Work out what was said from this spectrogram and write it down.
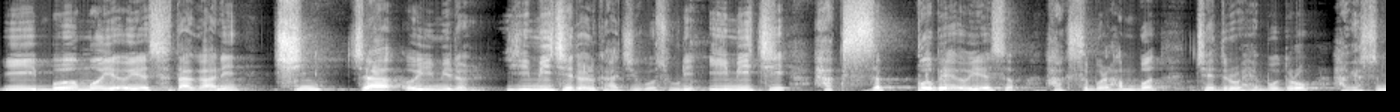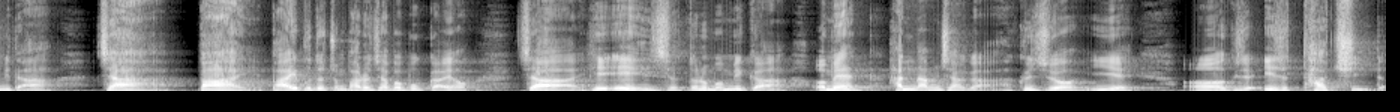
이 뭐뭐에 의해 서다가 아닌 진짜 의미를 이미지를 가지고서 우리 이미지 학습법에 의해서 학습을 한번 제대로 해보도록 하겠습니다. 자, by, by부터 좀 바로 잡아볼까요? 자, he is 또는 뭡니까? a man, 한 남자가 그죠? 예. 어, 그죠? is touched.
